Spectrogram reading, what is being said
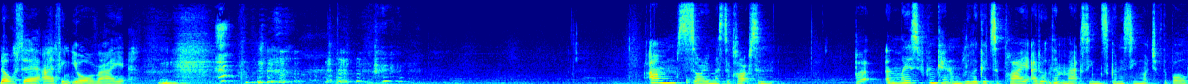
No, sir, I think you're right. I'm sorry, Mr. Clarkson, but unless we can count on really good supply, I don't think Maxine's going to see much of the ball.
